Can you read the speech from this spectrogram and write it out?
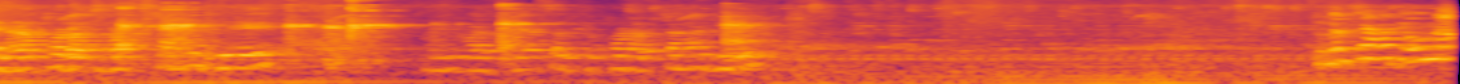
चहा घे. म्हणजे वाटते असेल तर थोडा चहा घे. तुला चहा देऊ ना?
